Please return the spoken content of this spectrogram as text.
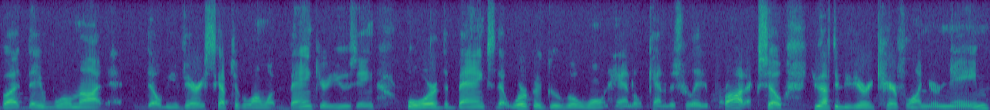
but they will not they'll be very skeptical on what bank you're using, or the banks that work with Google won't handle cannabis related products. So you have to be very careful on your name,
